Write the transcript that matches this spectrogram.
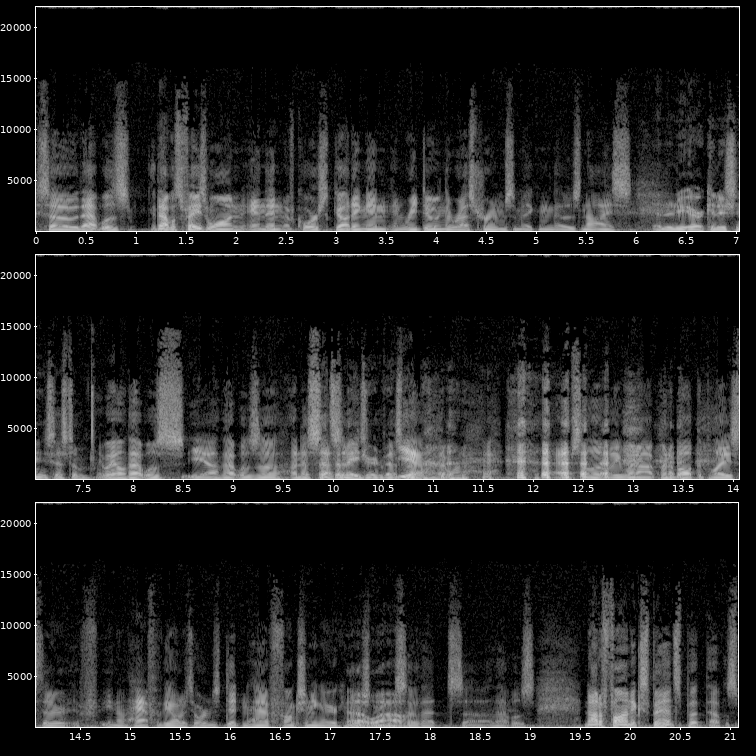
So that was that was phase one, and then of course gutting and, and redoing the restrooms and making those nice. And a new air conditioning system. Well, that was yeah, that was a, a necessity. major investment. Yeah, that one, absolutely. When I when I bought the place, there you know half of the auditoriums didn't have functioning air conditioning, Oh, wow. so that's uh, that was not a fun expense, but that was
